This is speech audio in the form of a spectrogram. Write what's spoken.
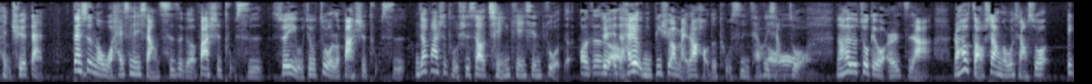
很缺蛋，但是呢，我还是很想吃这个法式吐司，所以我就做了法式吐司。你知道法式吐司是要前一天先做的，哦，真的、哦，对，还有你必须要买到好的吐司，你才会想做。哦、然后就做给我儿子啊，然后早上呢，我想说，哎，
